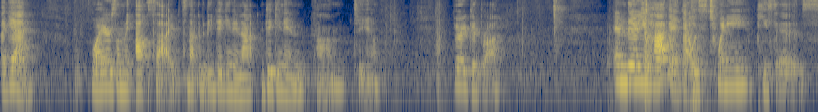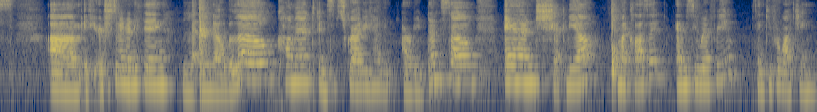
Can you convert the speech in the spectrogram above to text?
Again, wires on the outside. It's not gonna be digging in, digging in um, to you. Very good bra. And there you have it. That was 20 pieces. Um, if you're interested in anything, let me know below, comment, and subscribe if you haven't already done so. And check me out my closet, MC Wear For You. Thank you for watching.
